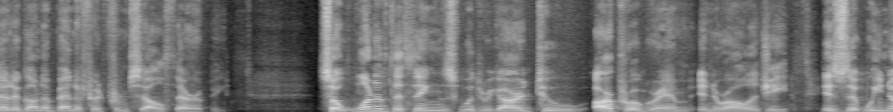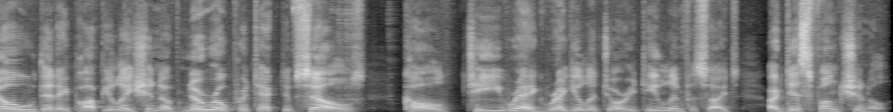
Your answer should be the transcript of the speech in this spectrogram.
that are going to benefit from cell therapy. So, one of the things with regard to our program in neurology is that we know that a population of neuroprotective cells called Treg, regulatory T lymphocytes, are dysfunctional.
